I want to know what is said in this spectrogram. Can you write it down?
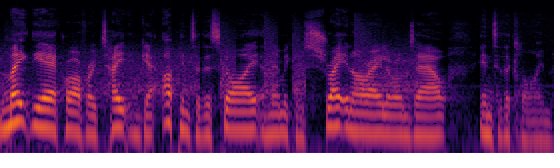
make the aircraft rotate and get up into the sky, and then we can straighten our ailerons out into the climb.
